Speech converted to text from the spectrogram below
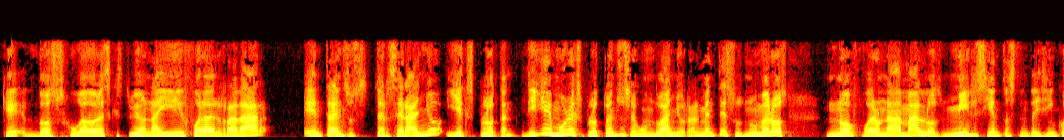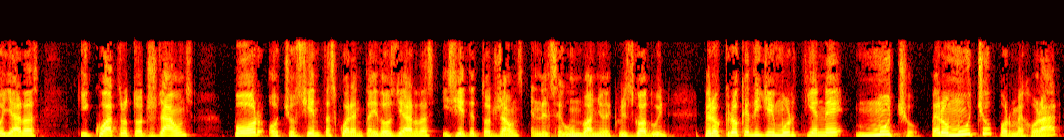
Que dos jugadores que estuvieron ahí fuera del radar entran en su tercer año y explotan. DJ Moore explotó en su segundo año. Realmente sus números no fueron nada malos, 1175 yardas y 4 touchdowns por 842 yardas y 7 touchdowns en el segundo año de Chris Godwin. Pero creo que DJ Moore tiene mucho, pero mucho por mejorar,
